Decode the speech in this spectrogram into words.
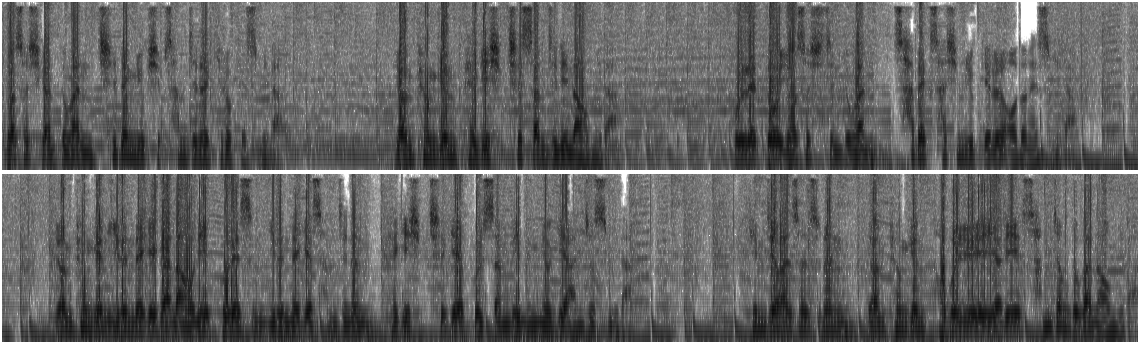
6시간 동안 763진을 기록했습니다. 연평균 127삼진이 나옵니다. 볼넷도 6시즌 동안 446개를 얻어냈습니다. 연평균 74개가 나오니 볼넷은 74개 삼진은 127개 볼삼비 능력이 안 좋습니다. 김재환 선수는 연평균 WAR이 3 정도가 나옵니다.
